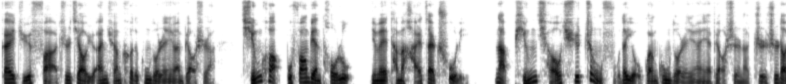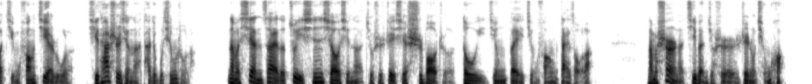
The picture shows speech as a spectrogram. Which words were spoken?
该局法制教育安全科的工作人员表示：“啊，情况不方便透露，因为他们还在处理。”那平桥区政府的有关工作人员也表示：“呢，只知道警方介入了，其他事情呢他就不清楚了。”那么现在的最新消息呢，就是这些施暴者都已经被警方带走了。那么事儿呢，基本就是这种情况。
